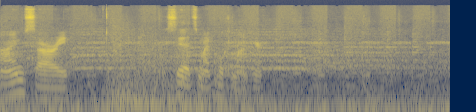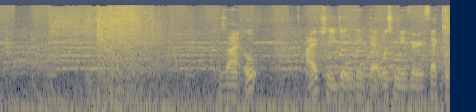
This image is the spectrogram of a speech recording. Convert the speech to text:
I'm sorry. I say that to my Pokemon here. Because I... Oh! I actually didn't think that was going to be very effective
